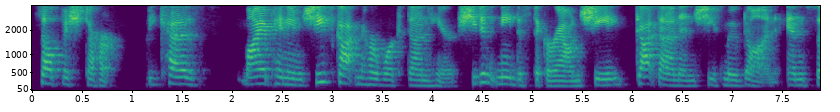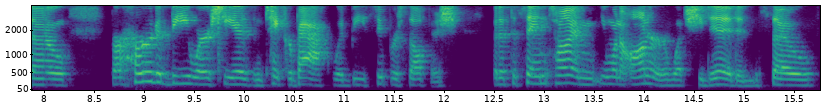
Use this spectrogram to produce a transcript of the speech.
selfish to her because my opinion she's gotten her work done here. She didn't need to stick around. She got done and she's moved on. And so for her to be where she is and take her back would be super selfish. But at the same time you want to honor what she did. And so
